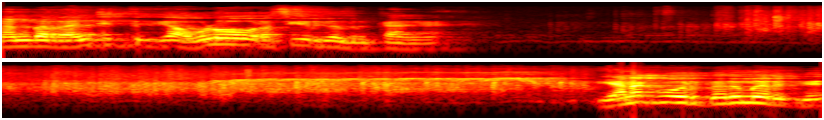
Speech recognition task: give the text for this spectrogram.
நண்பர் ரஞ்சித்துக்கு அவ்வளோ ரசிகர்கள் இருக்காங்க. எனக்கு ஒரு பெருமை இருக்கு.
